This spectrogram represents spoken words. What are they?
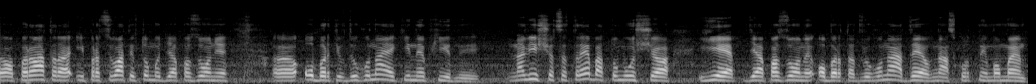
оператора і працювати в тому діапазоні е, обертів двигуна, який необхідний. Навіщо це треба? Тому що є діапазони оберта двигуна, де в нас крутний момент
